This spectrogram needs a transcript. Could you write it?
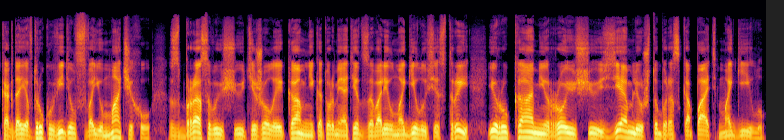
Когда я вдруг увидел свою мачеху, сбрасывающую тяжелые камни, которыми отец завалил могилу сестры, и руками роющую землю, чтобы раскопать могилу.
